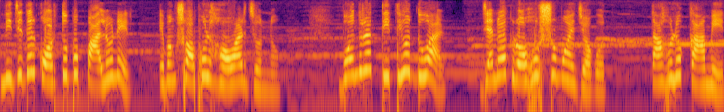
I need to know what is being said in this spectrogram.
নিজেদের কর্তব্য পালনের এবং সফল হওয়ার জন্য। বন্ধুরা, তৃতীয় দুয়ার যেন এক রহস্যময় জগৎ, তা হলো কামের।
